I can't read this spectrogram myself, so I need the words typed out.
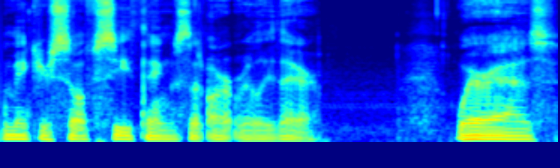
make yourself see things that aren't really there. Whereas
